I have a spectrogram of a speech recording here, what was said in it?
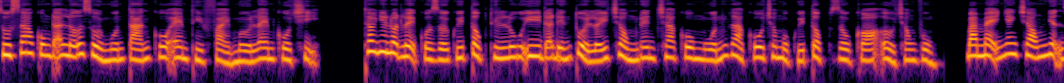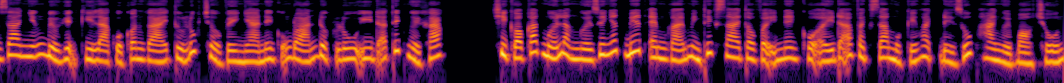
Dù sao cũng đã lỡ rồi muốn tán cô em thì phải mờ lem cô chị. Theo như luật lệ của giới quý tộc thì Louis đã đến tuổi lấy chồng nên cha cô muốn gả cô cho một quý tộc giàu có ở trong vùng. Bà mẹ nhanh chóng nhận ra những biểu hiện kỳ lạ của con gái từ lúc trở về nhà nên cũng đoán được Louis đã thích người khác. Chỉ có Cát mới là người duy nhất biết em gái mình thích sai to vậy nên cô ấy đã vạch ra một kế hoạch để giúp hai người bỏ trốn.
